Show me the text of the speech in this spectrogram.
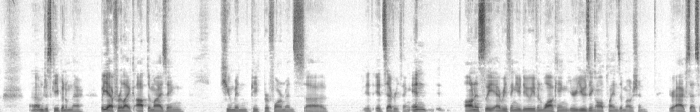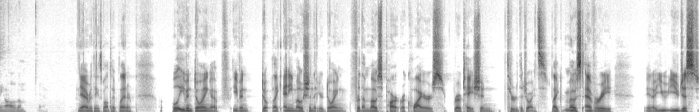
I'm just keeping them there. But yeah, for like optimizing human peak performance, uh, it, it's everything. And honestly, everything you do, even walking, you're using all planes of motion you're accessing all of them. Yeah, yeah everything's multiplanar. Well, even doing a even do, like any motion that you're doing for the most part requires rotation through the joints. Like most every, you know, you you just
